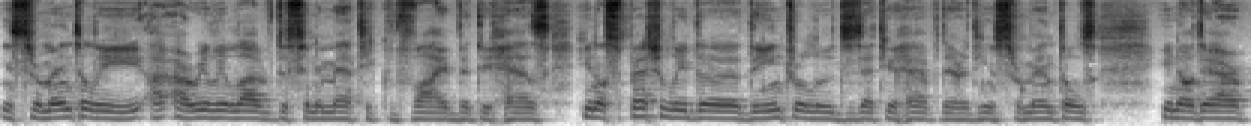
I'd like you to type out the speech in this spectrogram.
instrumentally, I, I really love the cinematic vibe that he has. You know, especially the the interludes that you have there, the instrumentals. You know, they are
